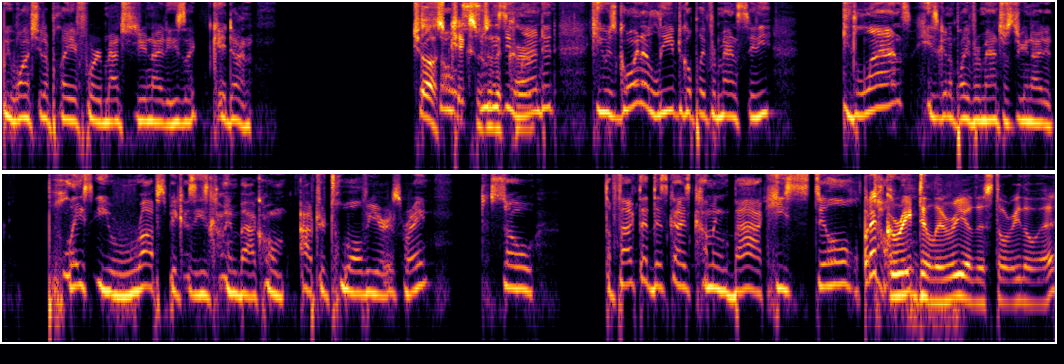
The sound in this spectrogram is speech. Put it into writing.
We want you to play for Manchester United." He's like, "Okay, done." Just so kicks as him soon to as the he curb. landed, he was going to leave to go play for Man City. He lands. He's going to play for Manchester United. Place erupts because he's coming back home after 12 years, right? So the fact that this guy's coming back, he's still What a top- great delivery of the story, though, eh?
